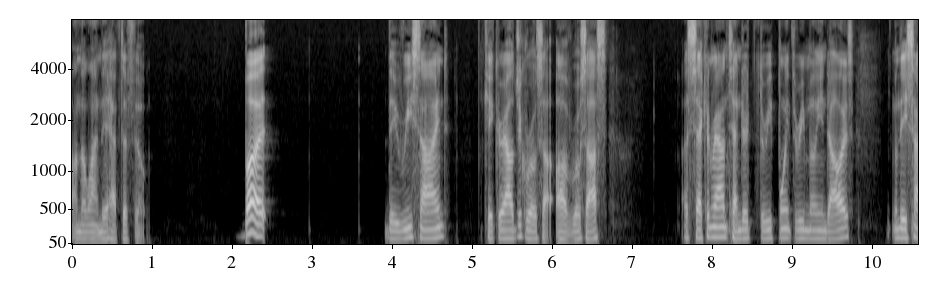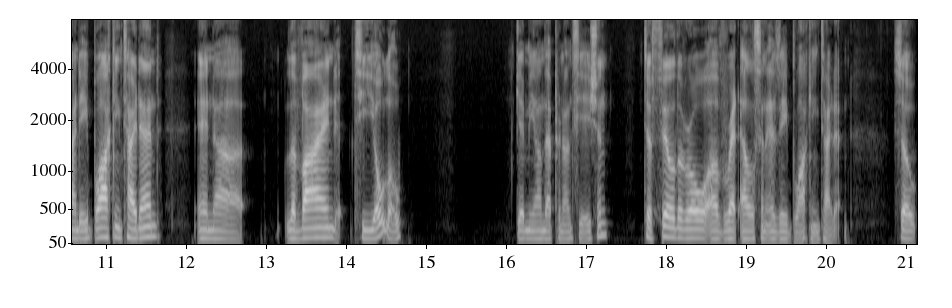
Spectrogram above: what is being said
on the line they have to fill. But they re signed kicker Aldrick uh, Rosas a second round tender, $3.3 million. And they signed a blocking tight end in uh, Levine Toilolo. Get me on that pronunciation. To fill the role of Rhett Ellison as a blocking tight end. So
